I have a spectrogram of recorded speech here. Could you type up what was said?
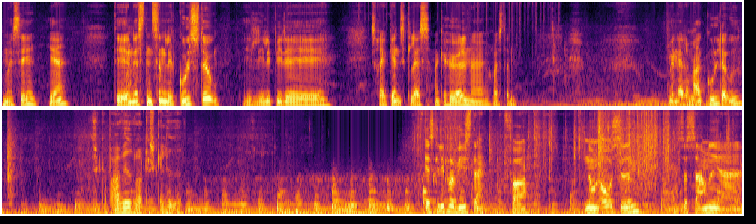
Må jeg se? Ja. Det er næsten sådan lidt guldstøv i et lille bitte reagensglas. Man kan høre det, når jeg ryster den. Men er der meget guld derude? Du skal bare vide, hvor du skal lede. Jeg skal lige prøve at vise dig. For nogle år siden, så savnede jeg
